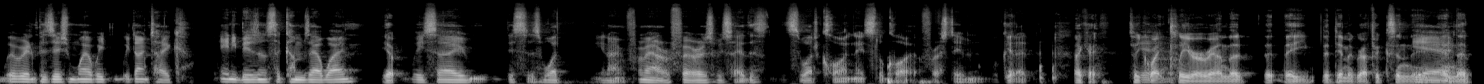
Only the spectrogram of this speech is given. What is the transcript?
we're in a position where we we don't take any business that comes our way. Yep. We say this is what you know from our referrers. We say this, this is what a client needs to look like for us to even look at it. Okay, so you're Yeah. quite clear around the the, the, demographics and the, Yeah. and the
